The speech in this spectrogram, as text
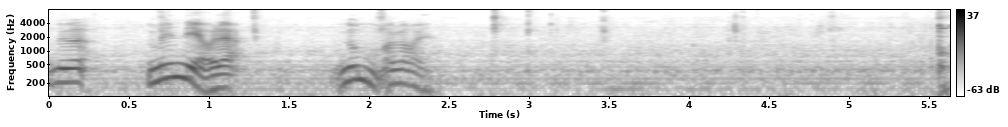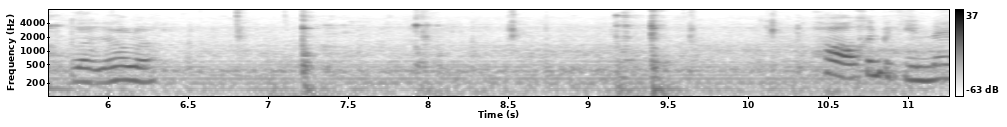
เนื้อไม่เหนียวแหละ นุ่มอร่อยเดี๋ยวเเลยพ่อขึ้นไปกินแน่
